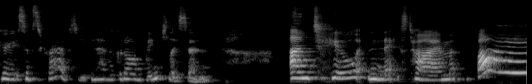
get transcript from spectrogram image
to subscribe so you can have a good old binge listen. Until next time, bye.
